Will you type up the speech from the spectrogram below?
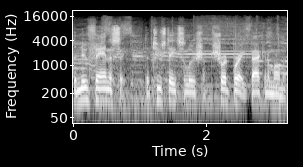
the new fantasy, the two state solution. Short break. Back in a moment.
